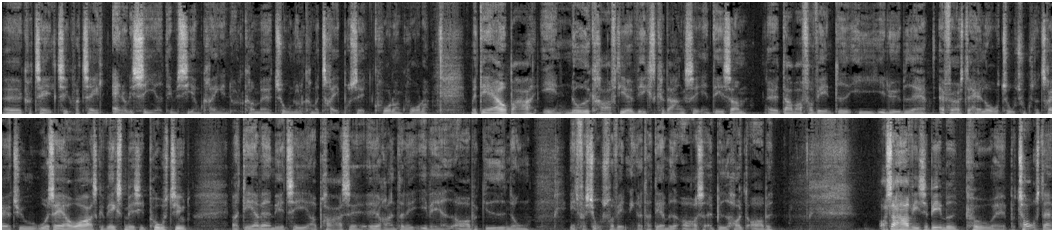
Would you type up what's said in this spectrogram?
øh, kvartal til kvartal analyseret, det vil sige omkring 0,2-0,3 procent quarter on quarter. Men det er jo bare en noget kraftigere vækstkadence end det, som Øh, der var forventet i, i løbet af, af første halvår 2023. USA har overrasket vækstmæssigt positivt, og det har været med til at presse øh, renterne i vejret og op og givet nogle inflationsforventninger, der dermed også er blevet holdt oppe og så har vi ECB-mødet på, øh, på torsdag,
